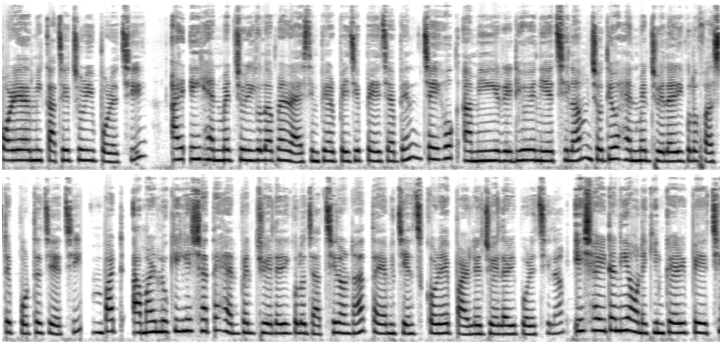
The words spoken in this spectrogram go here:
পরে আমি কাচের চুড়ি পরেছি। আর এই হ্যান্ডমেড চুড়িগুলো আপনার রাইস ইম্পিয়ার পেজে পেয়ে যাবেন। যাই হোক, আমি রেডি হয়ে নিয়েছিলাম, যদিও হ্যান্ডমেড জুয়েলারিগুলো ফার্স্টে পড়তে চেয়েছি। বাট আমার লুকিং এর সাথে হ্যান্ডমেড জুয়েলারিগুলো যাচ্ছিল না, তাই আমি চেঞ্জ করে পার্লের জুয়েলারি পরেছিলাম। এই শাড়িটা নিয়ে অনেক ইনকোয়ারি পেয়েছি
